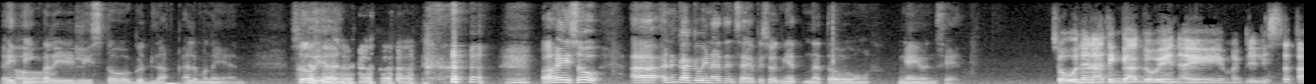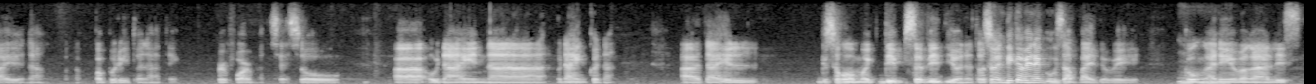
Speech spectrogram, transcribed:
I think Oo. marirelease to, good luck. Alam mo na yan. So, yan. okay, so, ah, anong gagawin natin sa episode na to ngayon, Seth? so una nating gagawin ay maglilista tayo ng paborito nating performances. So, ah, unahin na unahin ko na Ah, dahil gusto ko mag-dip sa video na to. So, hindi kami nag-usap by the way kung Mm. ano yung mga list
